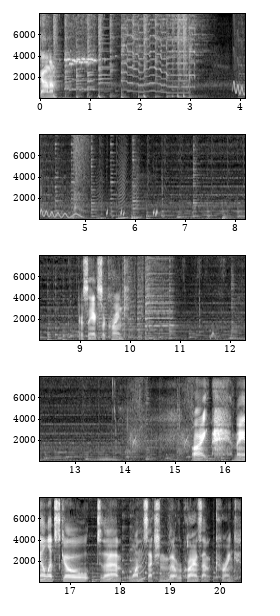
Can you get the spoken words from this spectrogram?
Got him. There's the extra crank. Alright, now let's go to that one section that requires that crank.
